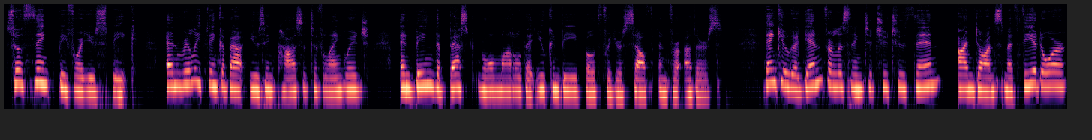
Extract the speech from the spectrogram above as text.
So think before you speak and really think about using positive language and being the best role model that you can be both for yourself and for others. Thank you again for listening to TuTu Thin. I'm Dawn Smith Theodore.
